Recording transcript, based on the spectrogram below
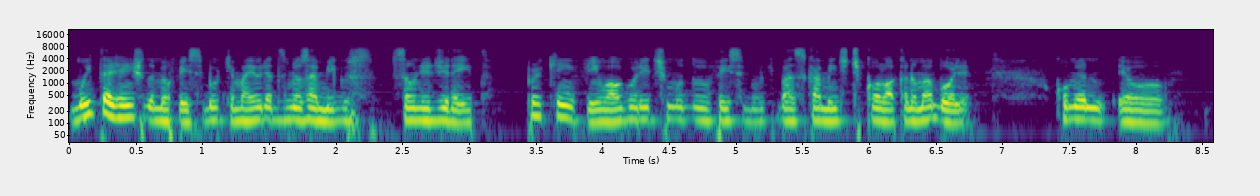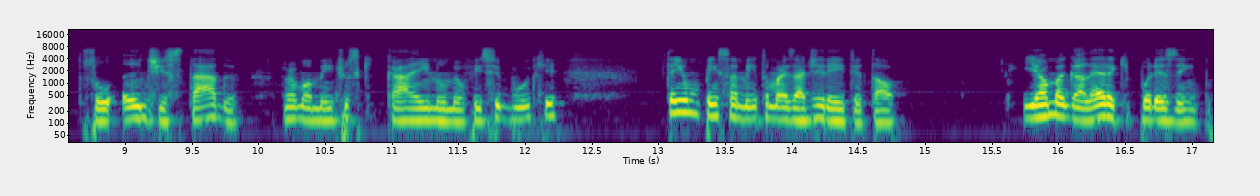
muita gente do meu Facebook, a maioria dos meus amigos são de direita. Porque, enfim, o algoritmo do Facebook basicamente te coloca numa bolha. Como eu, eu sou anti-Estado, normalmente os que caem no meu Facebook tem um pensamento mais à direita e tal. E é uma galera que, por exemplo,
